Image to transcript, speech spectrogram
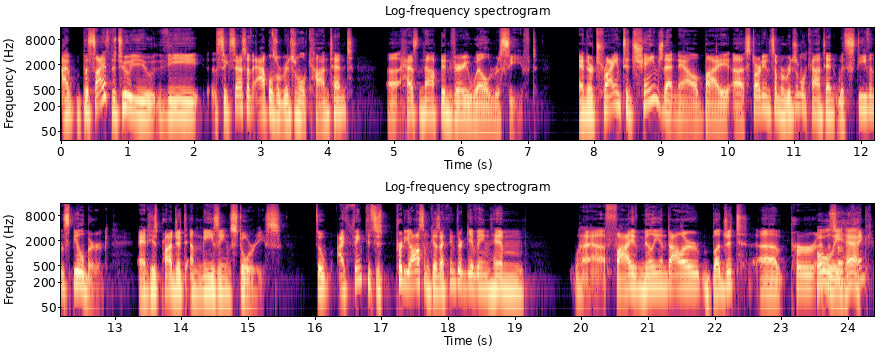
I, besides the two of you, the success of Apple's original content uh, has not been very well received. And they're trying to change that now by uh, starting some original content with Steven Spielberg and his project Amazing Stories. So I think this is pretty awesome because I think they're giving him what a five million dollar budget uh, per Holy episode, I heck. think?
